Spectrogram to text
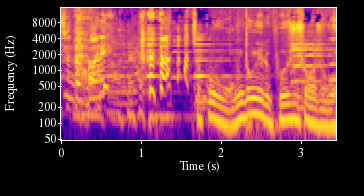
진짜 머리? 자꾸 엉덩이를 보여주셔가지고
